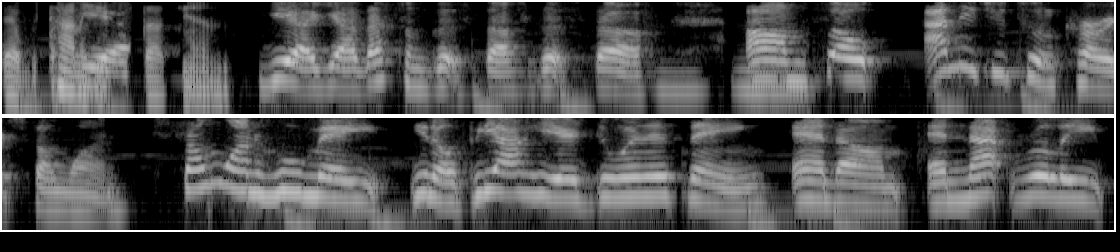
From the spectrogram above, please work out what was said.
that we kind of Yeah. get stuck in. Yeah, yeah, that's some good stuff, good stuff. Mm-hmm. Um, so I need you to encourage someone. Someone who may, you know, be out here doing their thing and um and not really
